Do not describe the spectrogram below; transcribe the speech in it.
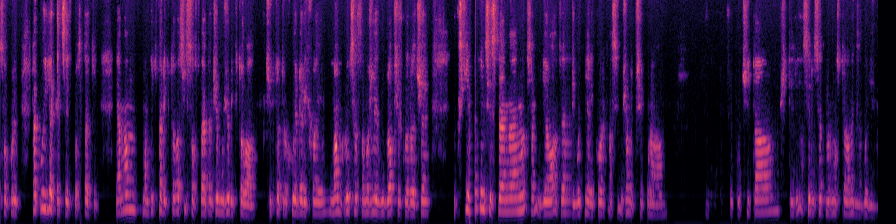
cokoliv. Takovýhle keci v podstatě. Já mám, mám teďka diktovací software, takže můžu diktovat, či to trochu jede rychleji. Mám k ruce samozřejmě Google překladače, tak s tím, tím systémem jsem udělal, a ten životní rekord asi už ho nepřekonám, se počítá 4, asi 10 normostránek za hodinu.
